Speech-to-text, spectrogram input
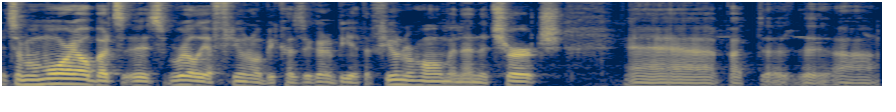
It's a memorial, but it's, it's, really a funeral because they're going to be at the funeral home and then the church. but the, the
